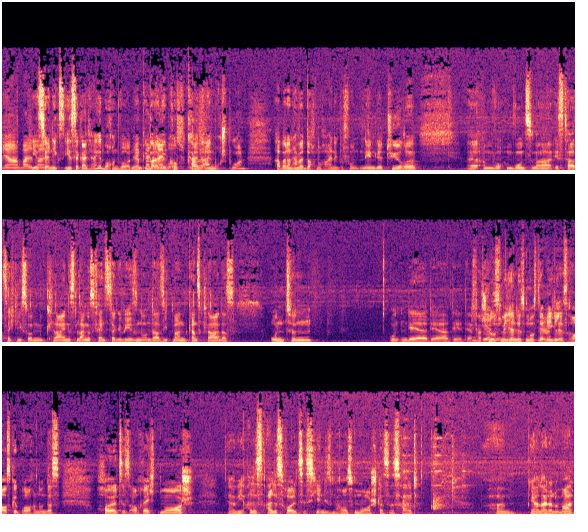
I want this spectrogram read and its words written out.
ja, weil hier ist ja nichts, hier ist ja gar nicht eingebrochen worden. Wir haben überall geguckt, keine Einbruchspuren, aber dann haben wir doch noch eine gefunden. Neben der Türe äh, am, am, Wohnzimmer ist tatsächlich so ein kleines, langes Fenster gewesen und da sieht man ganz klar, dass unten unten der, der, der, der Verschlussmechanismus der, Riegel, der Riegel ist rausgebrochen und das Holz ist auch recht morsch. Ja, wie alles, alles Holz ist hier in diesem Haus morsch. Das ist halt ähm, ja leider normal.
